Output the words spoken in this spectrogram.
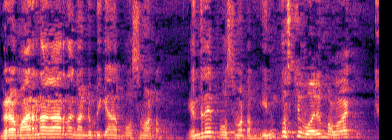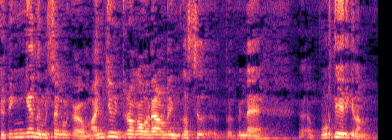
ഇവരുടെ മരണകാരണം കണ്ടുപിടിക്കാനാണ് പോസ്റ്റ്മോർട്ടം എന്തിനാ പോസ്റ്റ്മോർട്ടം ഇൻക്വസ്റ്റ് പോലും വളരെ ചുരുങ്ങിയ നിമിഷങ്ങൾക്കകം അഞ്ച് മിനിറ്റിനകം ഒരാളുടെ ഇൻക്വസ്റ്റ് പിന്നെ പൂർത്തീകരിക്കണം.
